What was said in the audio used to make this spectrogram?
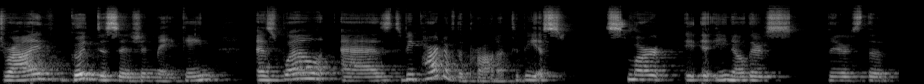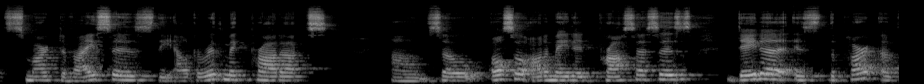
drive good decision making as well as to be part of the product, to be a smart, you know, there's there's the smart devices, the algorithmic products, um, so also automated processes. Data is the part of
